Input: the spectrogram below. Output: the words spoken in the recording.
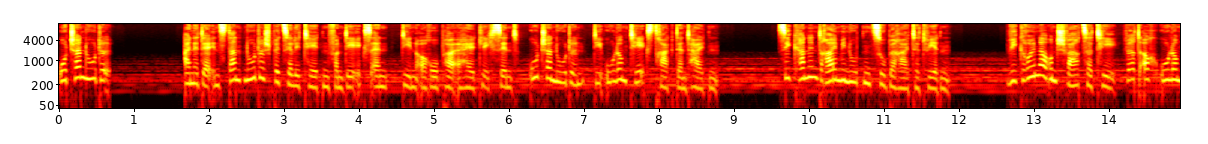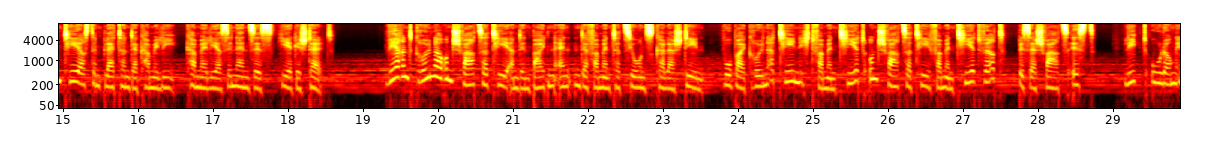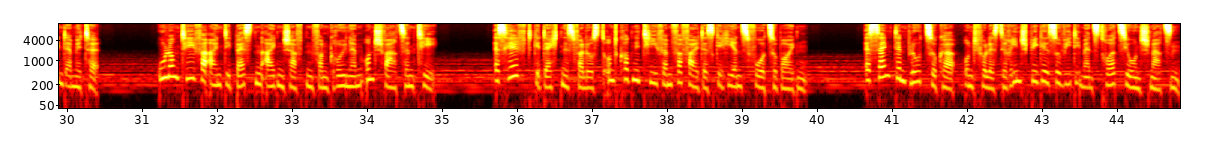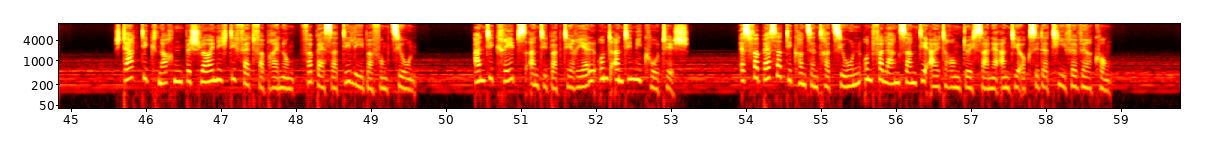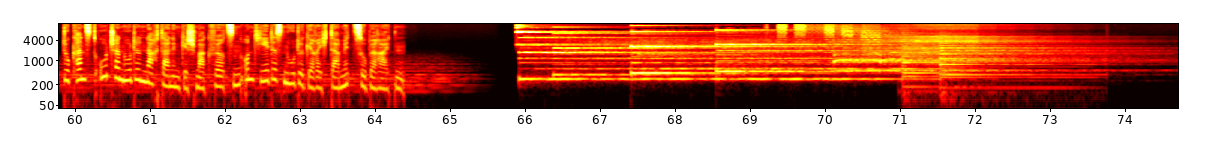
Ucha-Nudel. Eine der Instant-Nudelspezialitäten von DXN, die in Europa erhältlich sind, Ucha-Nudeln, die Oolong-Tee-Extrakt enthalten. Sie kann in drei Minuten zubereitet werden. Wie grüner und schwarzer Tee wird auch Oolong-Tee aus den Blättern der Camellie, Camellia sinensis, hergestellt. Während grüner und schwarzer Tee an den beiden Enden der Fermentationsskala stehen, wobei grüner Tee nicht fermentiert und schwarzer Tee fermentiert wird, bis er schwarz ist, liegt Oolong in der Mitte. Oolong-Tee vereint die besten Eigenschaften von grünem und schwarzem Tee. Es hilft, Gedächtnisverlust und kognitivem Verfall des Gehirns vorzubeugen. Es senkt den Blutzucker- und Cholesterinspiegel sowie die Menstruationsschmerzen. Stärkt die Knochen, beschleunigt die Fettverbrennung, verbessert die Leberfunktion. Antikrebs, antibakteriell und antimikotisch. Es verbessert die Konzentration und verlangsamt die Alterung durch seine antioxidative Wirkung. Du kannst Ucha-Nudeln nach deinem Geschmack würzen und jedes Nudelgericht damit zubereiten.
